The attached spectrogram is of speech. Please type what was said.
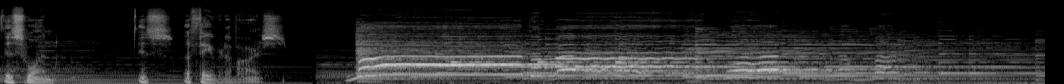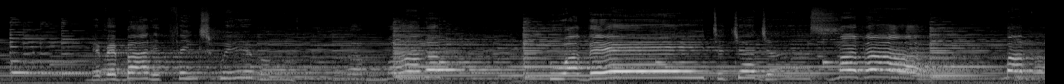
This one is a favorite of ours. Everybody thinks we're wrong. Mother, who are they to judge us? Mother, mother,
